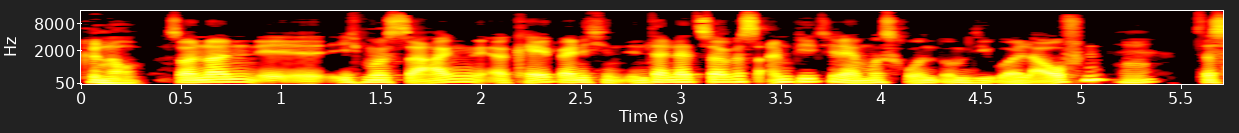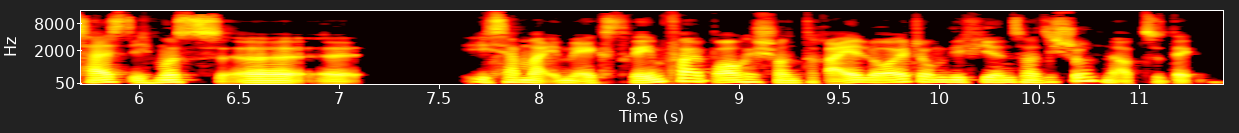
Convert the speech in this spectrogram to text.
Genau. Sondern äh, ich muss sagen, okay, wenn ich einen Internetservice anbiete, der muss rund um die Uhr laufen. Mhm. Das heißt, ich muss, äh, äh, ich sag mal, im Extremfall brauche ich schon drei Leute, um die 24 Stunden abzudecken.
